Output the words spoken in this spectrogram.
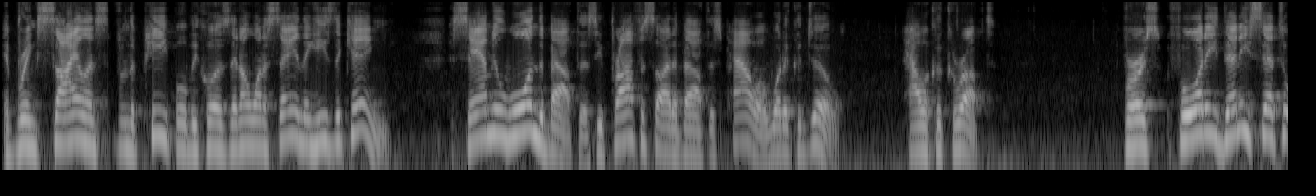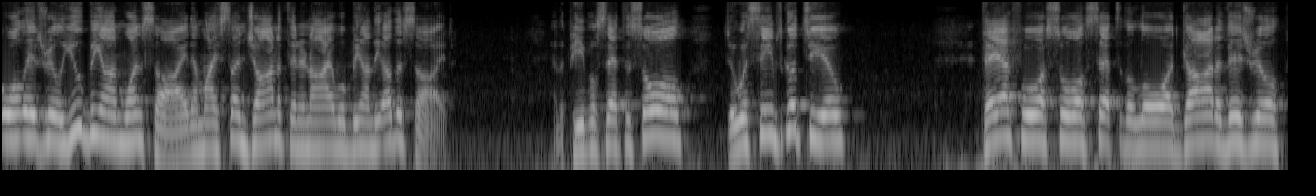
It brings silence from the people because they don't want to say anything. He's the king. Samuel warned about this. He prophesied about this power, what it could do, how it could corrupt. Verse 40 Then he said to all Israel, You be on one side, and my son Jonathan and I will be on the other side. And the people said to Saul, Do what seems good to you. Therefore Saul said to the Lord, God of Israel,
